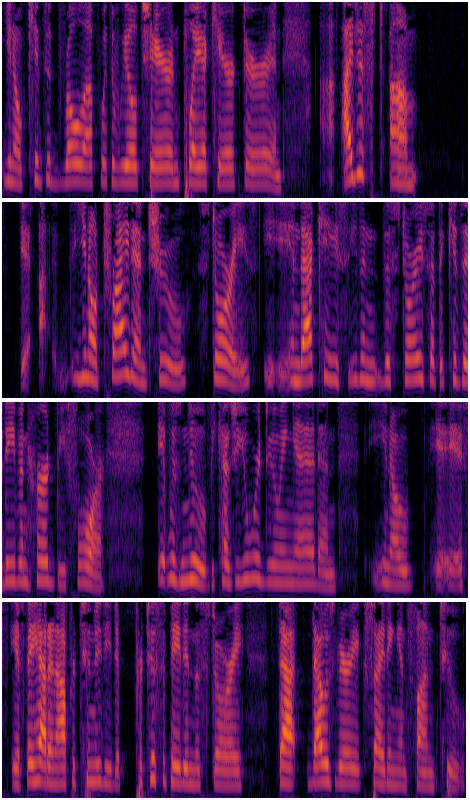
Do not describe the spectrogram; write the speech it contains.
you know, kids would roll up with a wheelchair and play a character. And I just, um, you know, tried and true stories. In that case, even the stories that the kids had even heard before, it was new because you were doing it and, you know, if, if they had an opportunity to participate in the story, that, that was very exciting and fun too.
